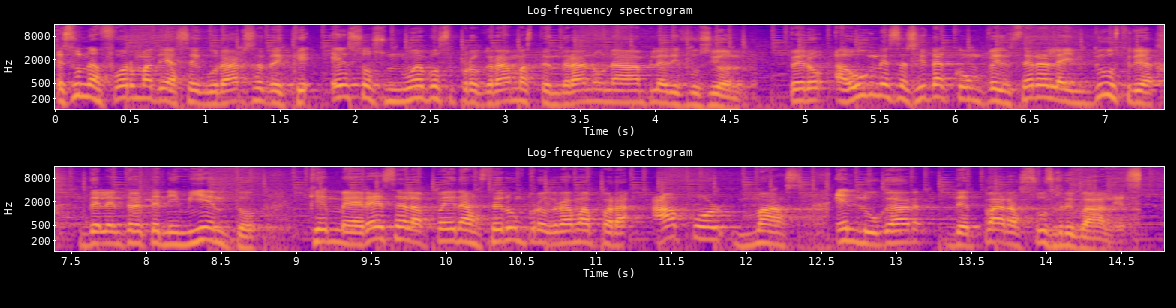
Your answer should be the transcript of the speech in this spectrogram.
es una forma de asegurarse de que esos nuevos programas tendrán una amplia difusión, pero aún necesita convencer a la industria del entretenimiento que merece la pena hacer un programa para Apple más en lugar de para sus rivales.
